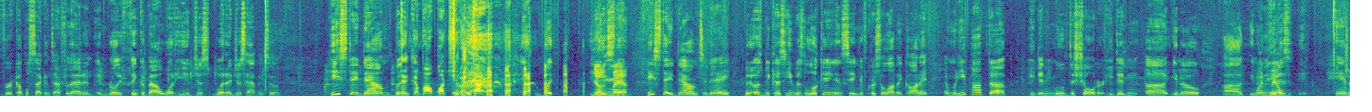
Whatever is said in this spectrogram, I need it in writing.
for a couple seconds after that and, and really think about what he had just what had just happened to him. He stayed down, but Think about what you it was- it- but Young he stayed- man. he stayed down today, but it was because he was looking and seeing if Chris Olave caught it. And when he popped up, he didn't move the shoulder. He didn't, uh, you know, uh, you know, hit his hand,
